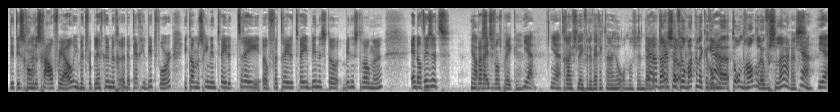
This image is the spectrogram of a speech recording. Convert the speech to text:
dit is gewoon de schaal voor jou. Je bent verpleegkundige, daar krijg je dit voor. Je kan misschien in tweede of eh, trede 2 binnensto- binnenstromen. En dat is het, Ja, bij wijze van spreken. Ja, ja. het bedrijfsleven, daar werkt daar heel anders in. Daar, Ja, is het veel makkelijker om eh, te onderhandelen over salaris. Ja, Ja,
